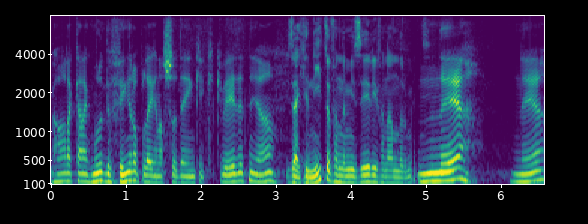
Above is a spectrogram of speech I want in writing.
ja, daar kan ik moeilijk de vinger op leggen of zo, denk ik. Ik weet het niet, ja. Is dat genieten van de miserie van andere mensen? Nee, nee.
